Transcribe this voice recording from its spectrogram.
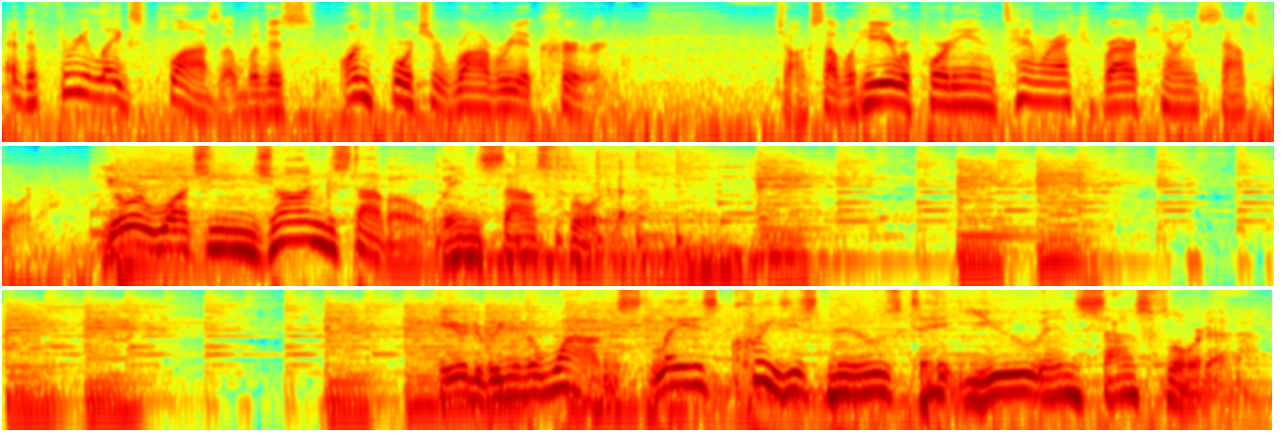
at the Three Lakes Plaza where this unfortunate robbery occurred. John Gustavo here reporting in Tamarac, Broward County, South Florida. You're watching John Gustavo in South Florida. Here to bring you the wildest, latest, craziest news to hit you in South Florida.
